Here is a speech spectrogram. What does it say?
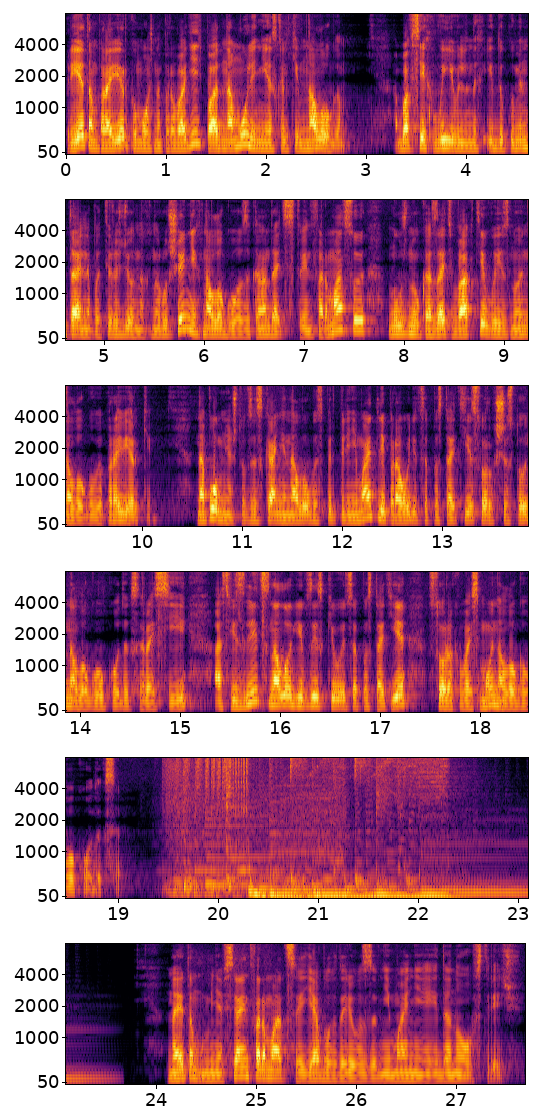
При этом проверку можно проводить по одному или нескольким налогам. Обо всех выявленных и документально подтвержденных нарушениях налогового законодательства информацию нужно указать в акте выездной налоговой проверки. Напомню, что взыскание налога с предпринимателей проводится по статье 46 Налогового кодекса России, а с физлиц налоги взыскиваются по статье 48 Налогового кодекса. На этом у меня вся информация. Я благодарю вас за внимание и до новых встреч.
